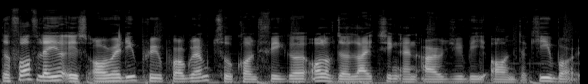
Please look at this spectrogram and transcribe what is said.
The fourth layer is already pre-programmed to configure all of the lighting and RGB on the keyboard.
